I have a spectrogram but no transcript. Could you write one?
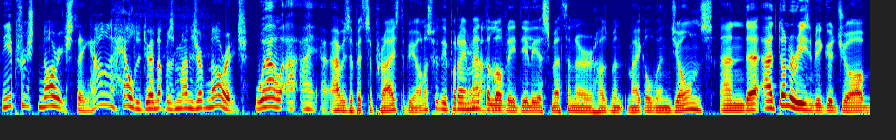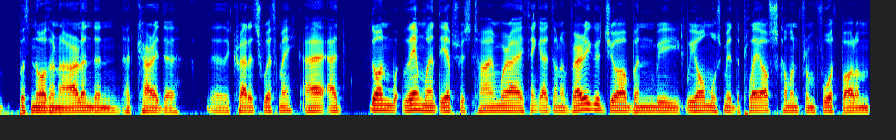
the Ipswich Norwich thing. How the hell did you end up as manager of Norwich? Well, I, I, I was a bit surprised to be honest with you, but I yeah, met the huh? lovely Delia Smith and her husband Michael Wynne Jones, and uh, I'd done a reasonably good job with Northern Ireland and had carried the the, the credits with me. I, I'd done then went to Ipswich Town where I think I'd done a very good job when we, we almost made the playoffs coming from fourth bottom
